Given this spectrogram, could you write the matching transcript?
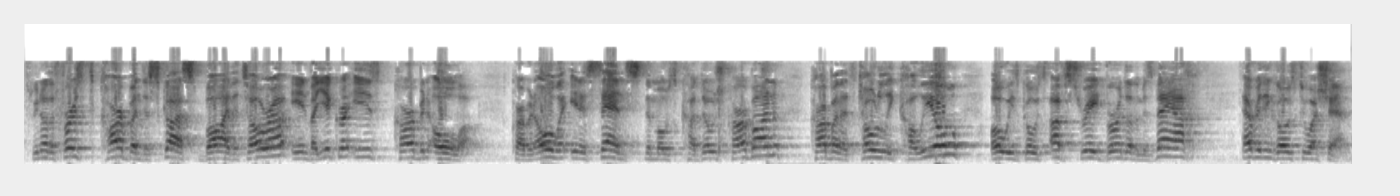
So we know the first korban discussed by the Torah in Vayikra is korban Ola. Korban Ola, in a sense, the most kadosh korban, korban that's totally kalil, always goes up straight, burned on the Mizbeach, everything goes to Hashem.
